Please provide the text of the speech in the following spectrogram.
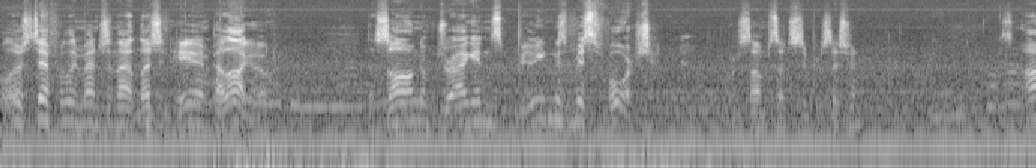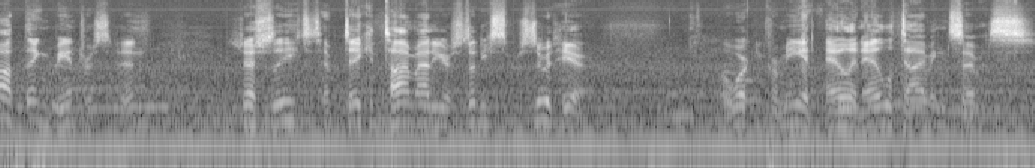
Well, there's definitely mention that legend here in Pelago. The Song of Dragons brings misfortune, or some such superstition. It's an odd thing to be interested in, especially to have taken time out of your studies to pursue it here, while working for me at L&L Diving Service.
